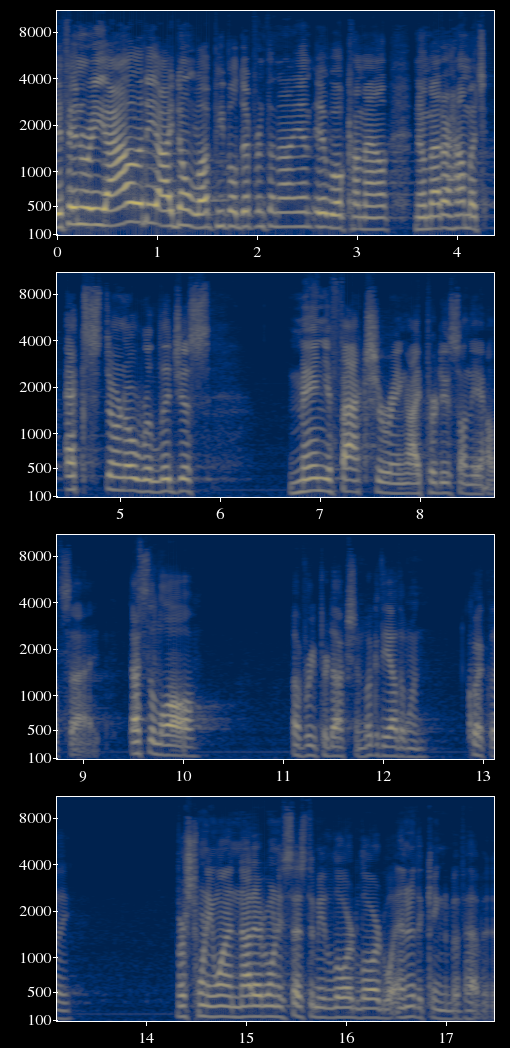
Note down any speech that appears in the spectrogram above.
If in reality I don't love people different than I am, it will come out no matter how much external religious manufacturing I produce on the outside. That's the law of reproduction. Look at the other one quickly. Verse 21 Not everyone who says to me, Lord, Lord, will enter the kingdom of heaven.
